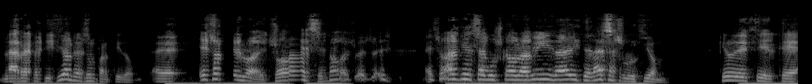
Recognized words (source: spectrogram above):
las repeticiones de un partido. Eh, ¿Eso quién lo ha hecho? Ese, ¿no? Eso, eso, eso alguien se ha buscado la vida y te da esa solución. Quiero decir que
